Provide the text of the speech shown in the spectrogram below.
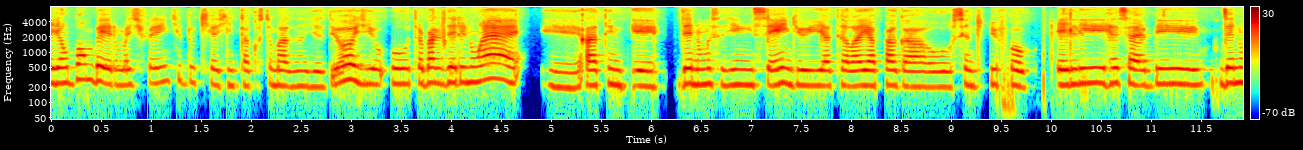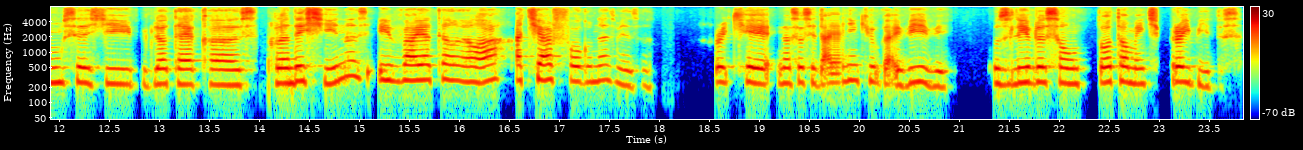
Ele é um bombeiro, mas diferente do que a gente está acostumado nos dias de hoje, o, trabalho dele não é, é, atender denúncias de incêndio e até lá e apagar o centro de fogo. Ele recebe denúncias de bibliotecas clandestinas e vai até lá atear fogo nas mesas. Porque na sociedade em que o Guy vive, os livros são totalmente proibidos.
